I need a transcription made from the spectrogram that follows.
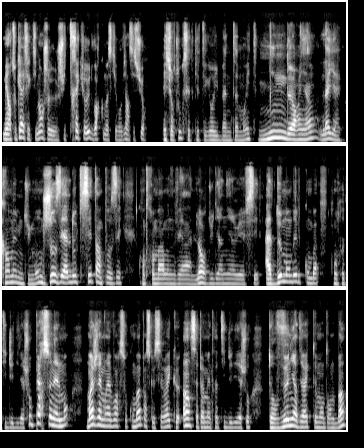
Mais en tout cas, effectivement, je, je suis très curieux de voir comment est-ce qu'il revient, c'est sûr. Et surtout que cette catégorie bantamweight, mine de rien, là, il y a quand même du monde. José Aldo, qui s'est imposé contre Marlon Vera lors du dernier UFC, a demandé le combat contre TJ Dillashaw. Personnellement, moi, j'aimerais voir ce combat parce que c'est vrai que, un, ça permettrait à TJ Dillashaw de revenir directement dans le bain.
